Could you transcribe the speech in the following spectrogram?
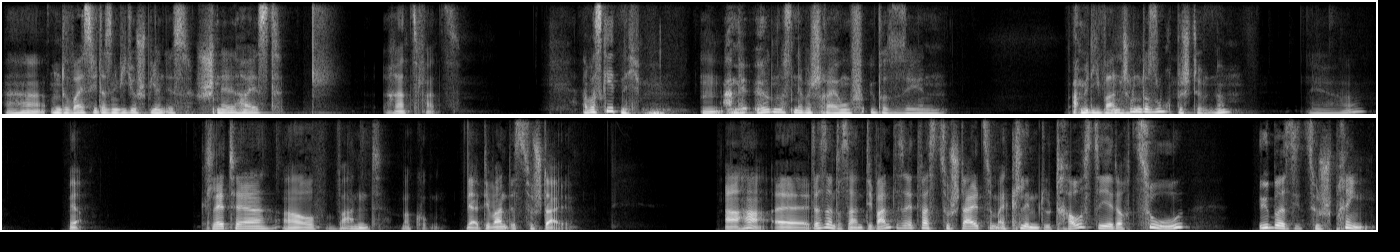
aha, Und du weißt, wie das in Videospielen ist. Schnell heißt, ratzfatz. aber es geht nicht. Mhm. Haben wir irgendwas in der Beschreibung übersehen? Haben wir die Wand schon untersucht, bestimmt, ne? Ja. Ja. Kletter auf Wand. Mal gucken. Ja, die Wand ist zu steil. Aha, äh, das ist interessant. Die Wand ist etwas zu steil zum Erklimmen. Du traust dir jedoch zu, über sie zu springen.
